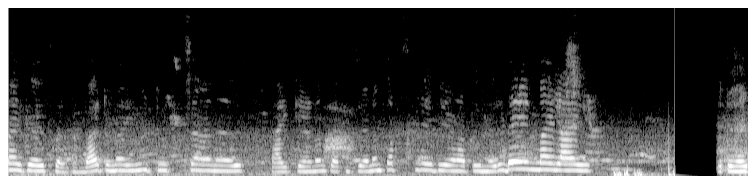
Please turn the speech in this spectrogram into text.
My guys welcome back to my YouTube channel like ചെയ്യണം കമന്റ് ചെയ്യണം സബ്സ്ക്രൈബ് ചെയ്യണം. അപ്പോൾ ഇന്നൊരു ഡേ ഇൻ മൈ ലൈഫ് ഇപ്പോൾ ഞാൻ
